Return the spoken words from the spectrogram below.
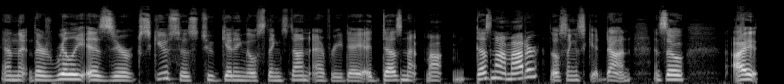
and there really is zero excuses to getting those things done every day. It does not does not matter. Those things get done. And so i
